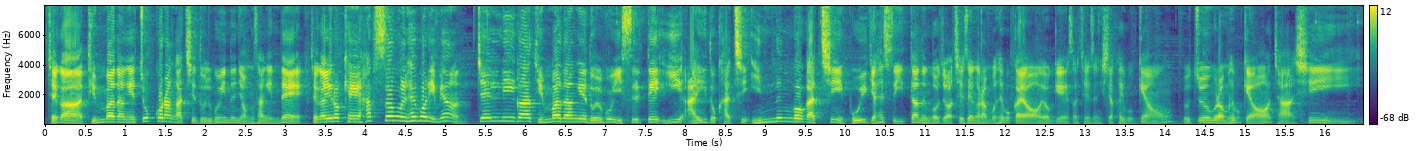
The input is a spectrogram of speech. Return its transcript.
제가 뒷마당에 쪼꼬랑 같이 놀고 있는 영상인데 제가 이렇게 합성을 해버리면 젤리가 뒷마당에 놀고 있을 때 이 아이도 같이 있는 것 같이 보이게 할 수 있다는 거죠. 재생을 한번 해볼까요? 여기에서 재생 시작해 볼게요. 요쯤으로 한번 해볼게요. 자, 시,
